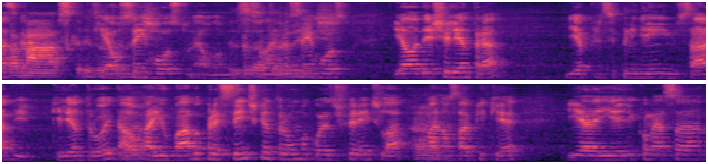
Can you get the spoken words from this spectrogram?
máscara. A máscara, que é o sem exatamente. rosto, né? O nome do personagem é sem Exatamente. rosto. E ela deixa ele entrar. E a princípio ninguém sabe que ele entrou e tal. É. Aí o Baba pressente que entrou uma coisa diferente lá, É. mas não sabe o que, que é. E aí ele começa.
